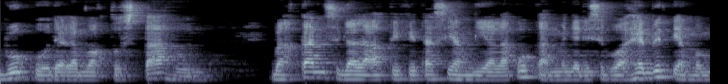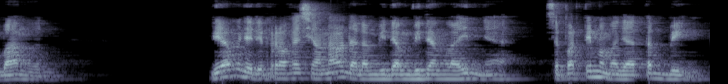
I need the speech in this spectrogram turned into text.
buku dalam waktu setahun Bahkan segala aktivitas yang dia lakukan menjadi sebuah habit yang membangun. Dia menjadi profesional dalam bidang-bidang lainnya, seperti memanjat tebing,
